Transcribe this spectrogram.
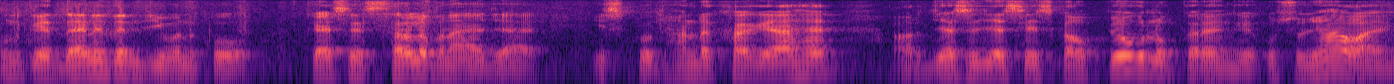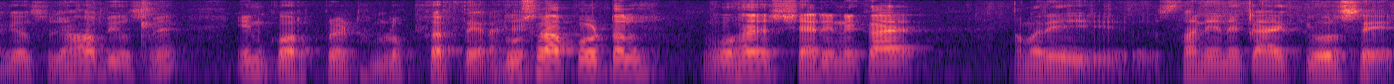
उनके दैनंदिन जीवन को कैसे सरल बनाया जाए, इसको ध्यान रखा गया है और जैसे जैसे इसका उपयोग लोग करेंगे, कुछ सुझाव आएँगे सुझाव भी उसमें इनकॉर्पोरेट हम लोग करते रहें दूसरा पोर्टल वो है शहरी निकाय, हमारी स्थानीय निकाय की ओर से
